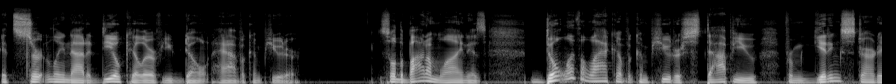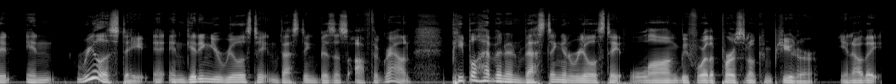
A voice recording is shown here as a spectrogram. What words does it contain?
it's certainly not a deal killer if you don't have a computer. So the bottom line is don't let the lack of a computer stop you from getting started in real estate and getting your real estate investing business off the ground. People have been investing in real estate long before the personal computer you know, they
